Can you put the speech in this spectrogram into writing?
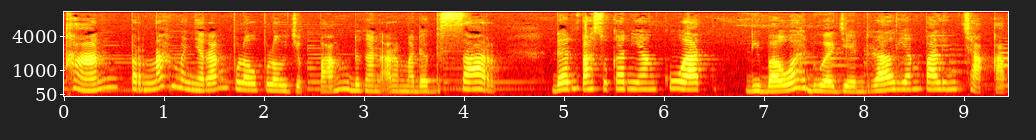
Khan pernah menyerang pulau-pulau Jepang dengan armada besar dan pasukan yang kuat di bawah dua jenderal yang paling cakap.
